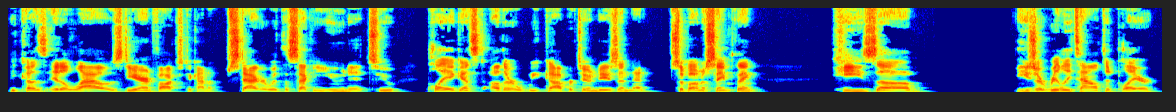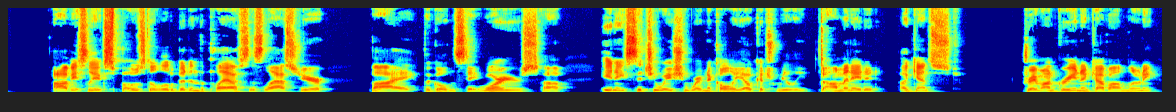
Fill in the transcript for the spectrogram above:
because it allows De'Aaron Fox to kind of stagger with the second unit to play against other weak opportunities. And, and Sabonis, same thing. He's uh, he's a really talented player. Obviously, exposed a little bit in the playoffs this last year by the Golden State Warriors uh, in a situation where Nikola Jokic really dominated against Draymond Green and Kevon Looney.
